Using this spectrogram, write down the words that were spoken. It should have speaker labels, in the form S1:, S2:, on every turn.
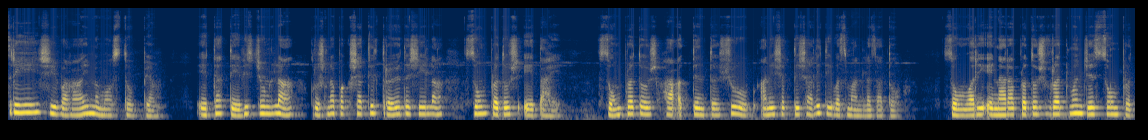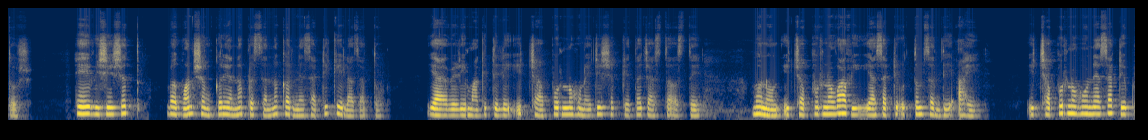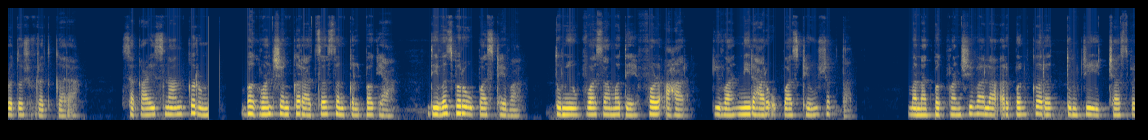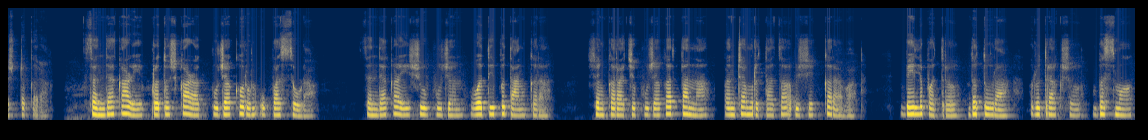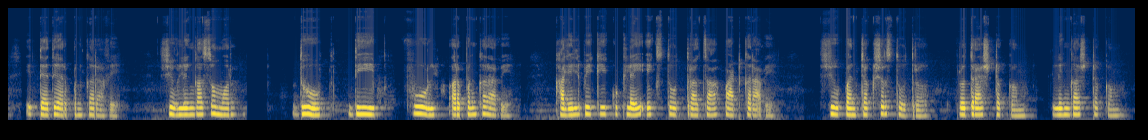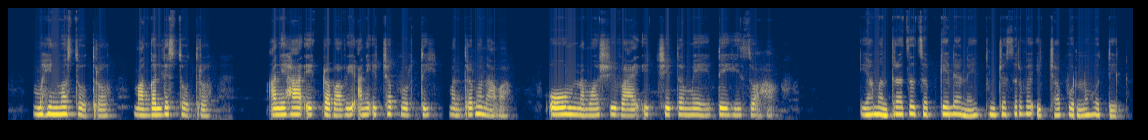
S1: श्री शिवाय नमोस्तुभ्यं येत्या तेवीस जूनला कृष्ण पक्षातील त्रयोदशीला सोमप्रदोष येत आहे. सोमप्रदोष हा अत्यंत शुभ आणि शक्तिशाली दिवस मानला जातो. सोमवारी येणारा प्रदोष व्रत म्हणजेच सोमप्रदोष. हे विशेषत भगवान शंकर यांना प्रसन्न करण्यासाठी केला जातो. यावेळी मागितलेली इच्छा पूर्ण होण्याची शक्यता जास्त असते. म्हणून इच्छा पूर्ण व्हावी यासाठी उत्तम संधी आहे. इच्छा पूर्ण होण्यासाठी प्रदोष व्रत करा. सकाळी स्नान करून भगवान शंकराचा संकल्प घ्या. दिवसभर उपवास ठेवा. तुम्ही उपवासामध्ये फळ आहार किंवा निराहार उपवास ठेवू शकतात. मनात भगवान शिवाला अर्पण करत तुमची इच्छा स्पष्ट करा. संध्याकाळी प्रदोष काळात पूजा करून उपवास सोडा. संध्याकाळी शिवपूजन व दीपदान करा. शंकराची पूजा करताना पंचामृताचा अभिषेक करावा. बेलपत्र, धतुरा, रुद्राक्ष, भस्म इत्यादी अर्पण करावे. शिवलिंगासमोर धूप, दीप, फूल अर्पण करावे. खालीलपैकी कुठल्याही एक स्तोत्राचा पाठ करावे. शिवपंचाक्षर स्तोत्र, रुद्राष्टकम लिंगाष्टकम महिम्न मांगल्यस्तोत्र आणि हा एक प्रभावी आणि इच्छापूर्ती मंत्र म्हणावा. ओम नमः शिवाय इच्छित मे देहि स्वाहा. या मंत्राचा जप केल्याने तुमच्या सर्व इच्छा पूर्ण होतील.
